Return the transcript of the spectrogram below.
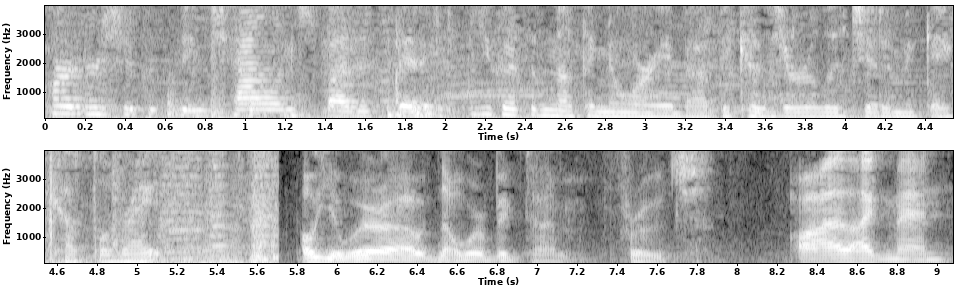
partnership is being challenged by the city. You guys have nothing to worry about because you're a legitimate gay couple, right? Oh yeah, we're uh, no, we're big time fruits. Oh, I like men.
